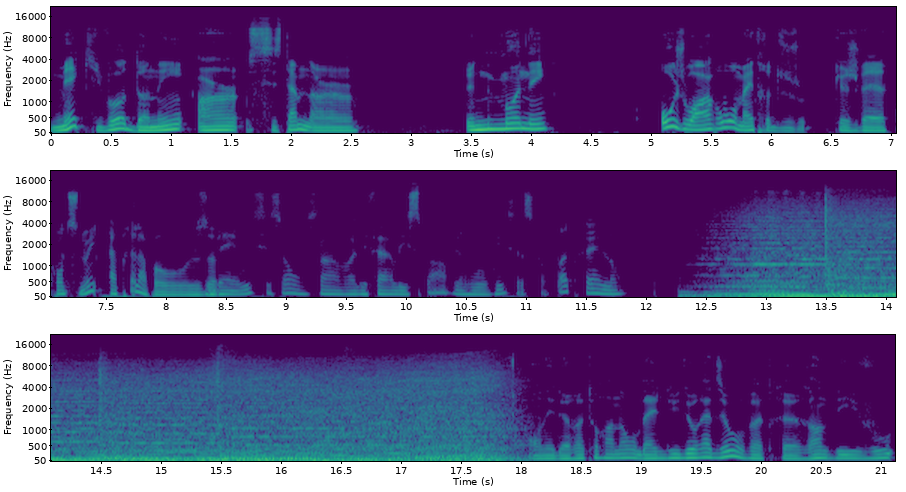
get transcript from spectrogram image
mais qui va donner un système, d'un- une monnaie au joueur ou au maître du jeu, que je vais continuer après la pause. Ben oui, c'est ça. On s'en va aller faire les sports, puis on revient, ça sera pas très long. De retour en onde à Ludo Radio, votre rendez-vous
